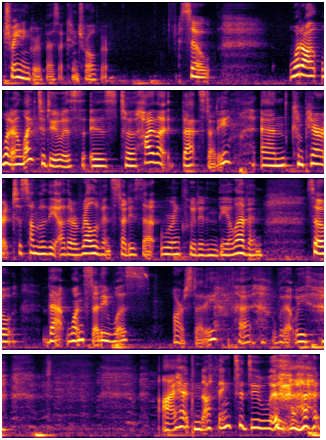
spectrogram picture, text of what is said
training group as a control group. So, what I what I like to do is is to highlight that study and compare it to some of the other relevant studies that were included in the 11. So that one study was our study uh, that we I had nothing to do with that.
